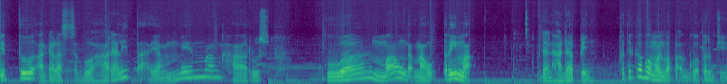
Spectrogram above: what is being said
itu adalah sebuah realita yang memang harus gue mau nggak mau terima dan hadapin. Ketika momen bapak gue pergi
